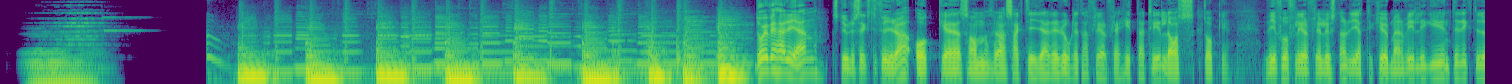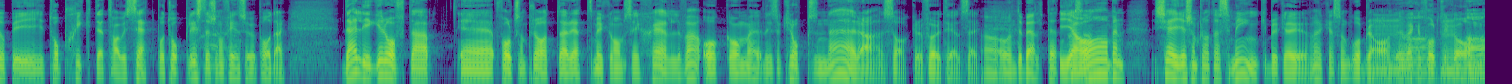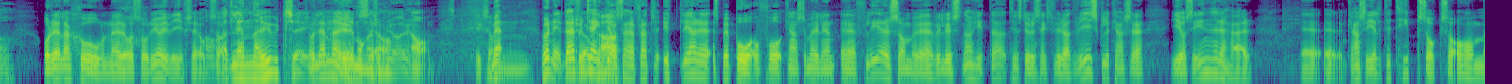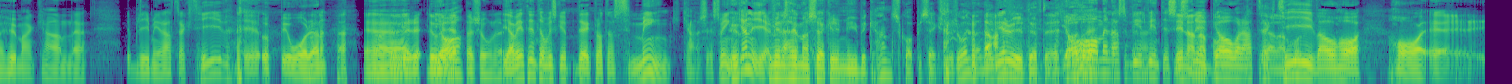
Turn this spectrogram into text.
Då är vi här igen, Studio 64, och eh, som jag har sagt tidigare, det är roligt att fler och fler hittar till oss. Och vi får fler och fler lyssnare, det är jättekul, men vi ligger ju inte riktigt uppe i toppskiktet, har vi sett, på topplistor som finns över poddar. Där ligger ofta eh, folk som pratar rätt mycket om sig själva och om eh, liksom, kroppsnära saker och företeelser. Ja, och under bältet. Ja, men tjejer som pratar smink brukar ju verka som går bra. Det verkar folk tycka om. Och relationer och så, det gör ju vi i och för sig också. Att lämna ut sig och lämna är det ut många sig, som ja. gör. Ja. Liksom. Men hörni, därför jag tänkte jag så här, för att ytterligare spä på och få kanske möjligen eh, fler som eh, vill lyssna och hitta till Studio 64, att vi skulle kanske ge oss in i det här. Eh, kanske ge lite tips också om hur man kan eh, bli mer attraktiv eh, upp i åren. Eh, då är det- det rätt personer. Jag vet inte om vi ska direkt prata smink kanske. Sminkar ni er Du menar hur man söker en ny bekantskap i 60-årsåldern? Är det det du är ute efter? Ja, men alltså vill vi inte se snygga och vara attraktiva och ha, ha eh,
